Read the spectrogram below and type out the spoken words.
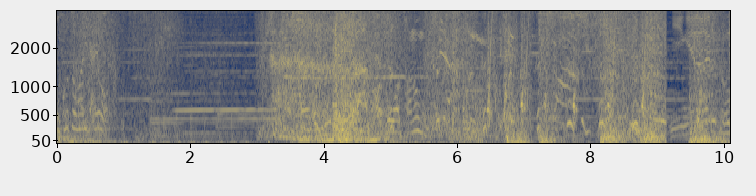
お断りだよは頼む逃げられると思う。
